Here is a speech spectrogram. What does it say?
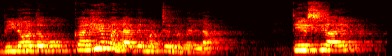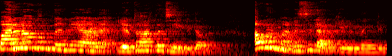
വിനോദവും കളിയുമല്ലാതെ മറ്റൊന്നുമല്ല. തീർച്ചയായും പരലോകം തന്നെയാണ് യഥാർത്ഥ ജീവിതം. അവർ മനസ്സിലാക്കിയിരുന്നെങ്കിൽ.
